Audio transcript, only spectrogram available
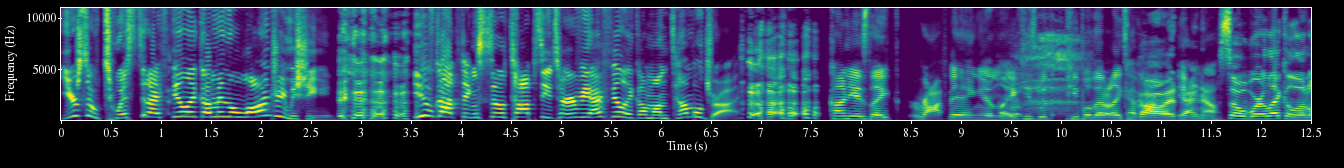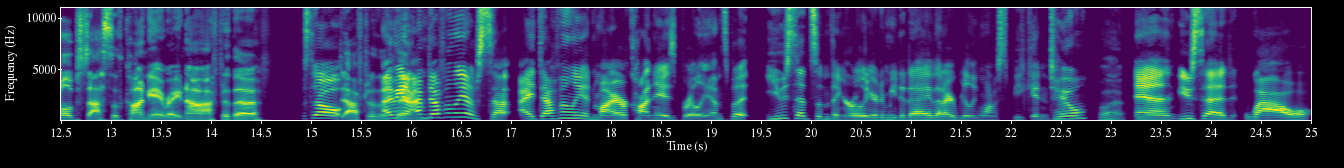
you're so twisted. I feel like I'm in the laundry machine. You've got things so topsy turvy. I feel like I'm on tumble dry. Kanye's like rapping and like he's with people that like have. God. Yeah, I know. so we're like a little obsessed with Kanye right now after the So after the. I mean, thing. I'm definitely upset. I definitely admire Kanye's brilliance, but you said something earlier to me today that I really want to speak into. what? And you said, "Wow,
